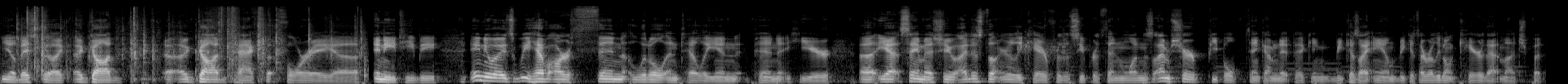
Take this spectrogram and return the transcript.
you know, basically like a god a god pack, but for a uh, an ETB. Anyways, we have our thin little Inteleon pin here. Uh, yeah, same issue. I just don't really care for the super thin ones. I'm sure people think I'm nitpicking because I am, because I really don't care that much, but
